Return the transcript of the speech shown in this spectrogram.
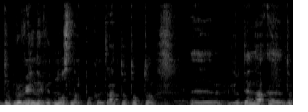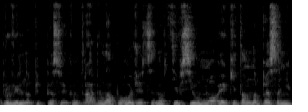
добровільних відносинах по контракту. Тобто людина е, добровільно підписує контракт, вона погоджується на ті всі умови, які там написані.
